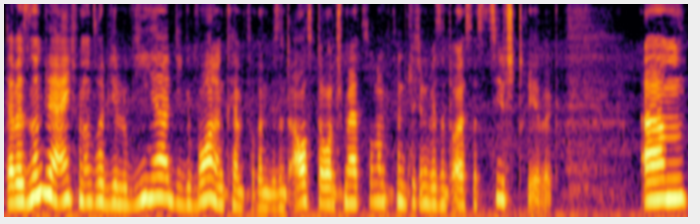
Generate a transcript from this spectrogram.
Dabei sind wir eigentlich von unserer Biologie her die geborenen Kämpferinnen. Wir sind ausdauernd, schmerzunempfindlich und wir sind äußerst zielstrebig. Ähm,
